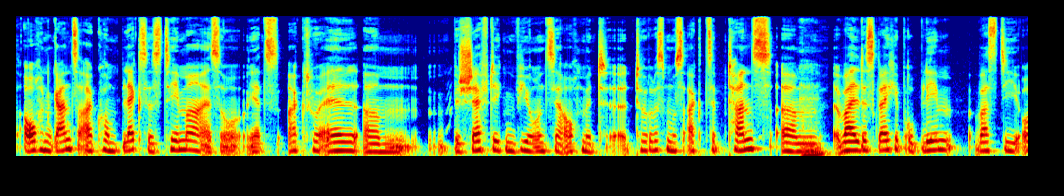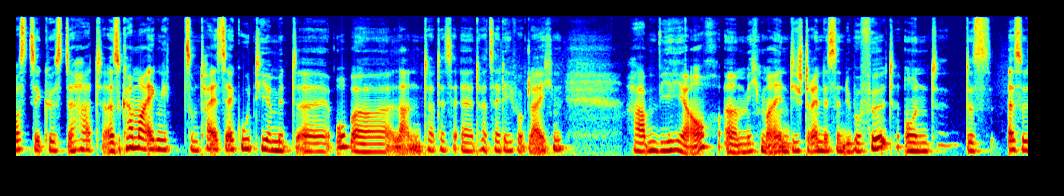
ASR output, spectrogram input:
ist auch ein ganz komplexes Thema. Also jetzt aktuell ähm, beschäftigen wir uns ja auch mit äh, Tourismusakzeptanz, ähm, mhm. weil das gleiche Problem, was die Ostseeküste hat, also kann man eigentlich zum Teil sehr gut hier mit äh, Oberland äh, tatsächlich vergleichen, haben wir hier auch. Ähm, ich meine, die Strände sind überfüllt und das, also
